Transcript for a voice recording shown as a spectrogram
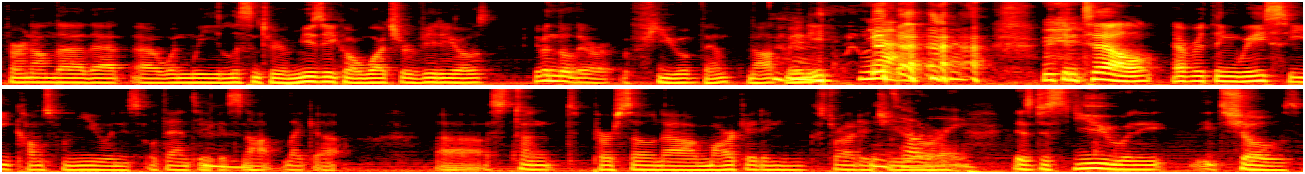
Fernanda, that uh, when we listen to your music or watch your videos, even though there are a few of them, not many, Yeah. we can tell everything we see comes from you and it's authentic. It's Mm-hmm. not like a, uh stunt persona marketing strategy or it's just you and it, it shows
